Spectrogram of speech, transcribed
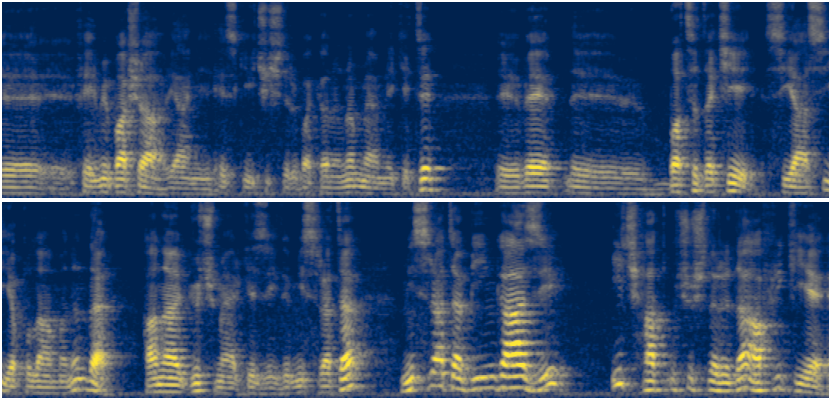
E, Fehmi Başa yani eski İçişleri Bakanı'nın memleketi e, ve e, batıdaki siyasi yapılanmanın da ana güç merkeziydi Misrata. Misrata Bingazi iç hat uçuşları da Afrika'ya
